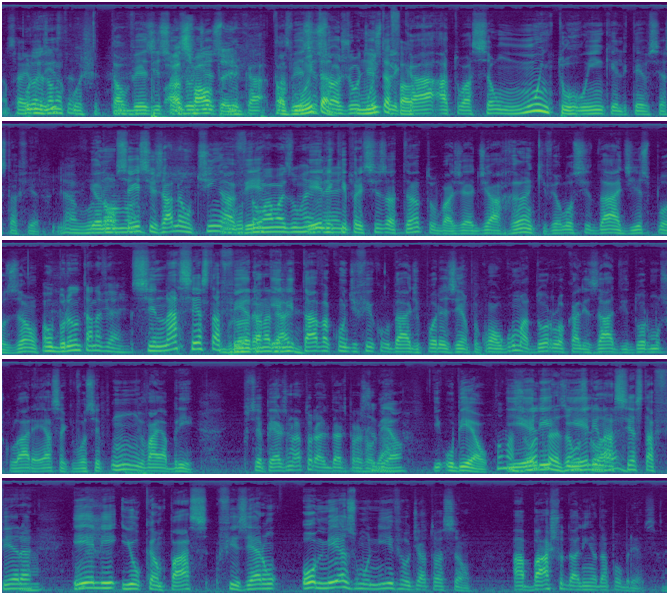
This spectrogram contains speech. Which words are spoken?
Saiu por lesão na coxa. Talvez isso Faz ajude falta, a explicar. Talvez muita- isso ajude a muita explicar a atuação muito ruim que ele teve sexta-feira. Eu não tomar- sei se já não tinha já a ver tomar mais um ele que precisa tanto, Bagé, de arranque, velocidade, explosão. O Bruno tá na viagem. Se na Bruno sexta-feira tá ele estava com dificuldade, por exemplo, com alguma dor localizada e dor muscular é essa que você hum, vai abrir, você perde naturalidade para jogar. Biel. E, o Biel. E ele, e ele na sexta-feira, ele e o Campas fizeram o mesmo nível de atuação, abaixo da linha da pobreza.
